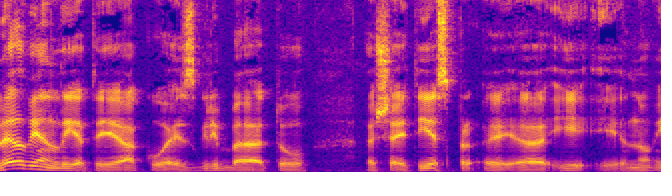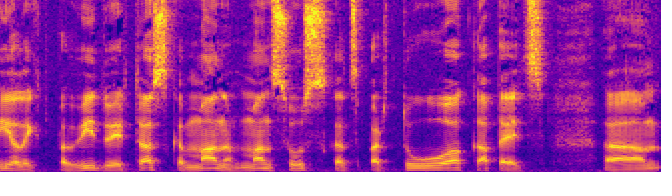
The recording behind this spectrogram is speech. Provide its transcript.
Vēl viena lieta, ja, ko es gribētu šeit iespra, nu, ielikt pa vidu, ir tas, ka mana, mans uzskats par to, kāpēc um,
